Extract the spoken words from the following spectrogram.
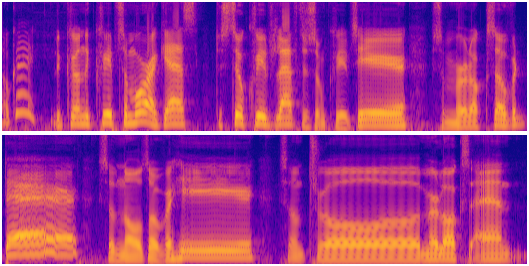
Okay, they're gonna creep some more, I guess. There's still creeps left. There's some creeps here, some murlocs over there, some gnolls over here, some troll murlocs and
